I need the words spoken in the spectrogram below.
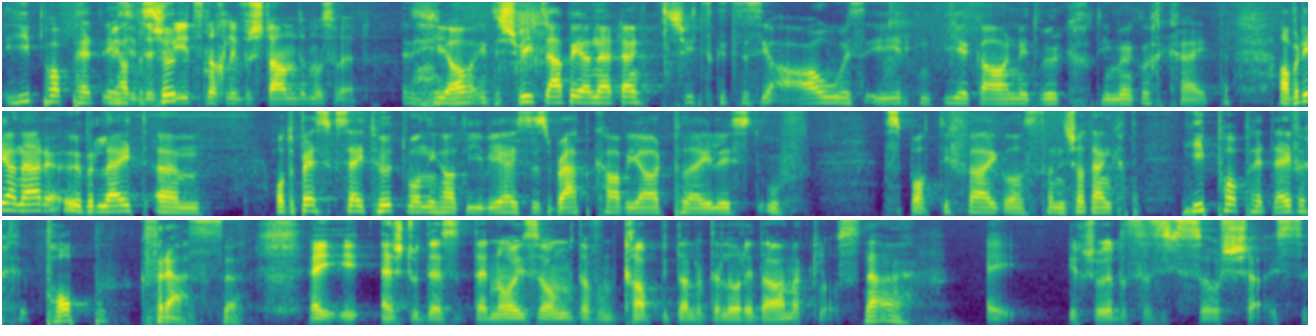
Hip-Hop hat... Wie es in der Schweiz noch ein bisschen verstanden muss werden. Ja, in der Schweiz eben, ja, dann denkt, in der Schweiz gibt es ja alles irgendwie gar nicht wirklich die Möglichkeiten. Aber ich habe dann überlegt, ähm, oder besser gesagt, heute, als ich die, wie heisst das, Rap-Caviar-Playlist auf Spotify gelassen habe, ich schon gedacht, Hip-Hop hat einfach Pop gefressen. Hey, hast du das, den neuen Song da vom Capital und der Loredana gelassen? Nein. Hey, ich schwöre, das ist so scheiße.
